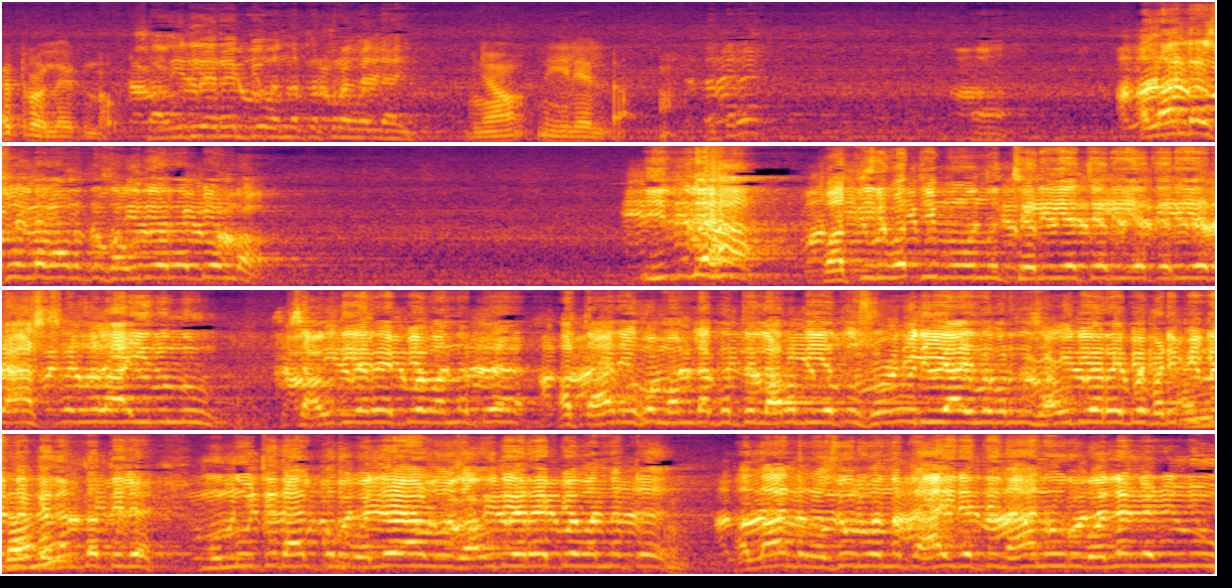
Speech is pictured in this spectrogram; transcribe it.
എത്ര കൊല്ലായിട്ടുണ്ടാവും? സൗദി അറേബ്യ വന്നിട്ട് എത്ര കൊല്ലായി? ഞാൻ ആ. അള്ളാൻ റസൂലിന്റെ കാലത്ത് സൗദി അറേബ്യ ഉണ്ടോ? ഇല്ല. പത്തിരുപത്തി മൂന്ന് ചെറിയ ചെറിയ ചെറിയ രാഷ്ട്രങ്ങളായിരുന്നു. സൗദി അറേബ്യ വന്നിട്ട് ആ താരിഖു മംലക്കത്തിൽ അറബിയത്ത് സൗദിയ എന്ന് പറഞ്ഞ് സൗദി അറേബ്യ പഠിപ്പിക്കുന്ന ഗ്രന്ഥത്തിൽ മുന്നൂറ്റി നാൽപ്പത് കൊല്ലയാളൂ. സൗദി അറേബ്യ വന്നിട്ട് അള്ളാന്റെ റസൂൽ വന്നിട്ട് ആയിരത്തി നാനൂറ് കൊല്ലം കഴിഞ്ഞു.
